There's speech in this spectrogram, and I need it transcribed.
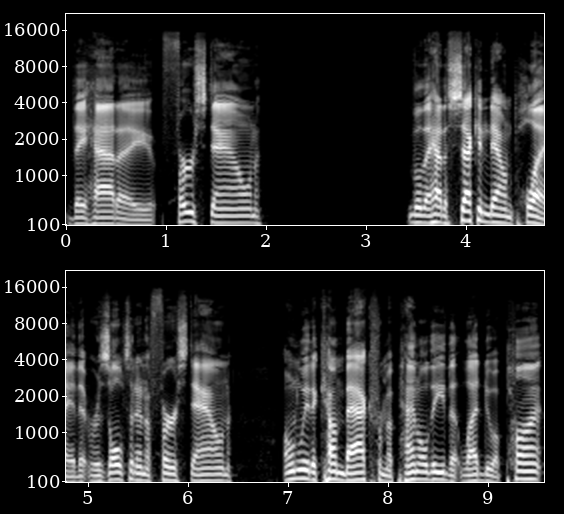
they had a first down. Well, they had a second down play that resulted in a first down, only to come back from a penalty that led to a punt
